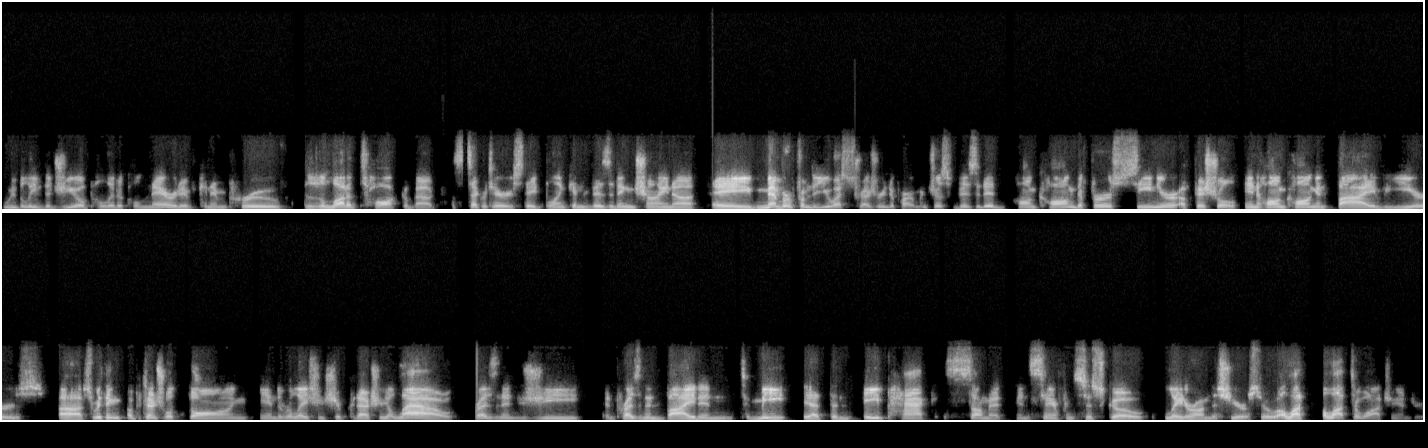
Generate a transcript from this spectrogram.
we, believe the geopolitical narrative can improve. There's a lot of talk about Secretary of State Blinken visiting China. A member from the US Treasury Department just visited Hong Kong, the first senior official in Hong Kong in five years. Uh, so we think a potential thawing in the relationship could actually allow President Xi and President Biden to meet at the APEC summit in San Francisco later on this year. So a lot, a lot to watch, Andrew.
